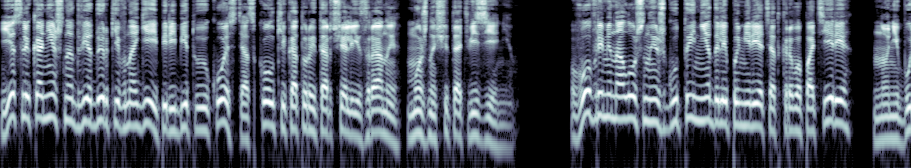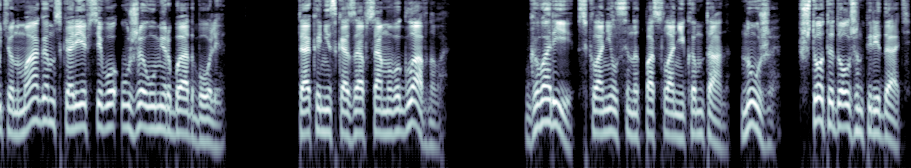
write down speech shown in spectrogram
Если, конечно, две дырки в ноге и перебитую кость, осколки, которые торчали из раны, можно считать везением. Вовремя наложенные жгуты не дали помереть от кровопотери, но не будь он магом, скорее всего, уже умер бы от боли. Так и не сказав самого главного. «Говори», — склонился над посланником Тан, — «ну же, что ты должен передать?»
